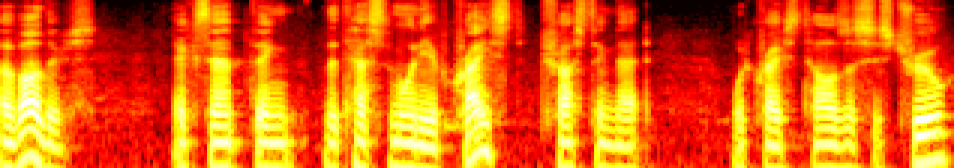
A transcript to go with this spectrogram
of others, accepting the testimony of Christ, trusting that what Christ tells us is true,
